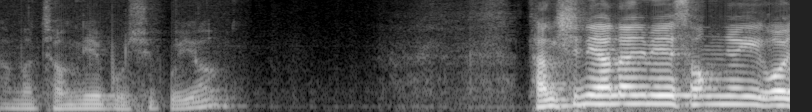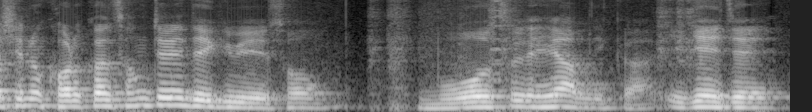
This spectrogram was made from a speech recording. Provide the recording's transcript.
한번 정리해 보시고요. 당신이 하나님의 성령이 거시는 거룩한 성전이 되기 위해서 무엇을 해야 합니까? 이게 이제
